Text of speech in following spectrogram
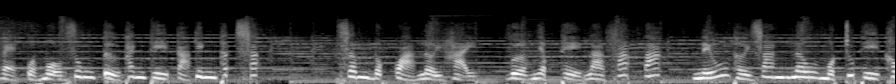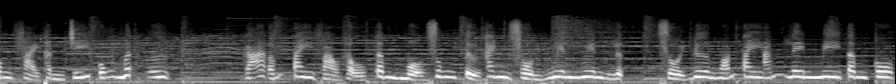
vẻ của mộ dung tử thanh thì cả kinh thất sắc. Dâm độc quả lợi hại, vừa nhập thể là phát tác, nếu thời gian lâu một chút thì không phải thần trí cũng mất ư. Gã ấm tay vào hậu tâm mộ dung tử thanh dồn nguyên nguyên lực, rồi đưa ngón tay án lên mi tâm cô,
